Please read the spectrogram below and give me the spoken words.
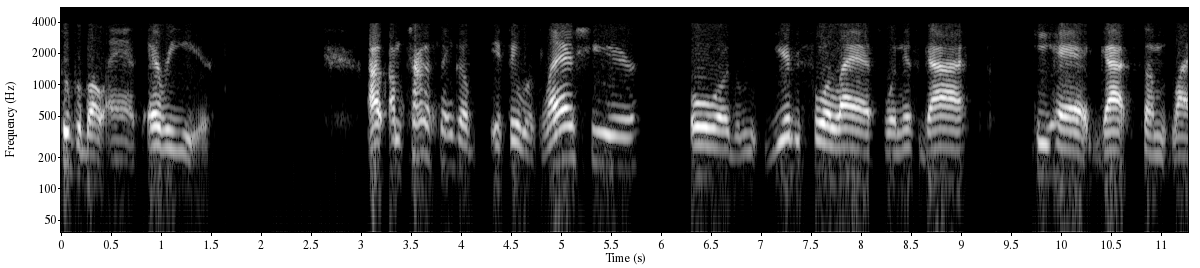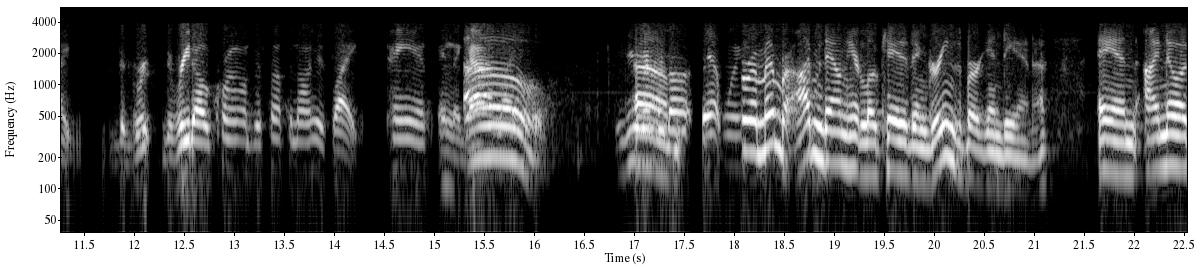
Super Bowl ads every year. I, I'm trying to think of if it was last year or the year before last when this guy he had got some like the Dorito crumbs or something on his like pants and the guy oh. like you remember um, that, one? Remember, I'm down here located in Greensburg, Indiana, and I know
